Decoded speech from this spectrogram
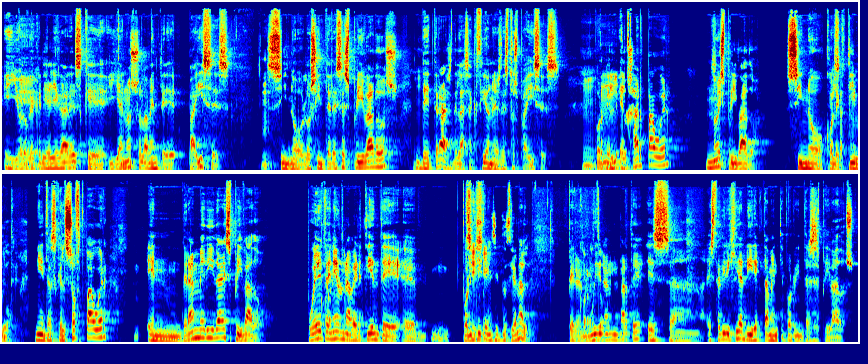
Y yo lo que eh, quería llegar es que ya no solamente países, Mm. sino los intereses privados mm. detrás de las acciones de estos países. Mm. Porque el, hard power no es privado, sino colectivo, mientras que el soft power en gran medida es privado. Puede tener una vertiente eh, política institucional, pero en muy gran parte es, ah, está dirigida directamente por intereses privados.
